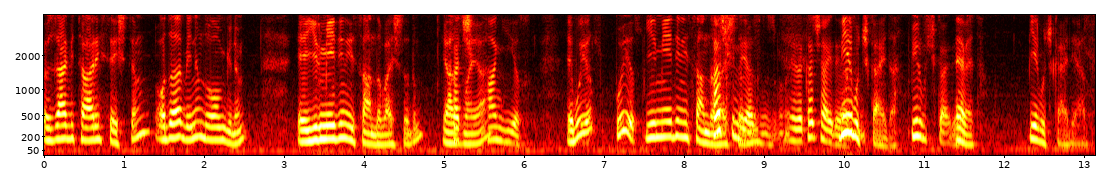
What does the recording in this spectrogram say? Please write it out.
özel bir tarih seçtim. O da benim doğum günüm. E, 27 Nisan'da başladım yazmaya. Kaç, hangi yıl? E, bu yıl Bu yıl. 27 Nisan'da Kaç başladım. günde yazdınız bunu? Ya da kaç ayda Bir yazdınız? buçuk ayda. Bir buçuk ayda Evet. yazdınız. Bir buçuk ayda yazdım.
